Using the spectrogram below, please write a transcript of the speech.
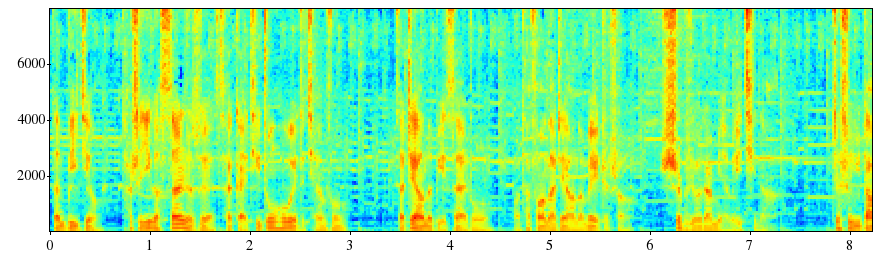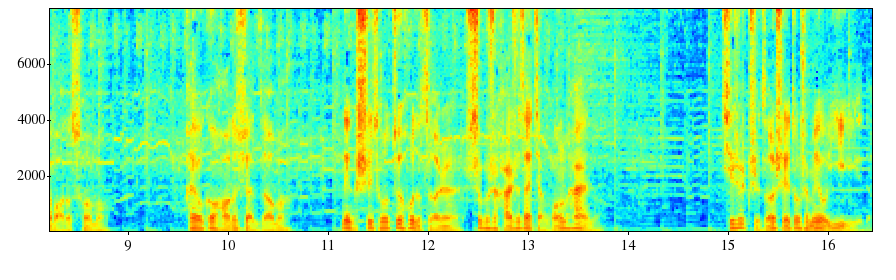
但毕竟。他是一个三十岁才改踢中后卫的前锋，在这样的比赛中把他放在这样的位置上，是不是有点勉为其难？这是于大宝的错吗？还有更好的选择吗？那个失球最后的责任是不是还是在蒋光太呢？其实指责谁都是没有意义的。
